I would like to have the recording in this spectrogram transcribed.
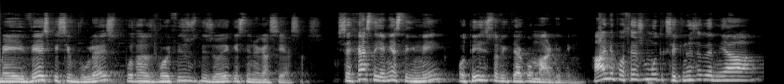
με ιδέες και συμβουλές που θα σας βοηθήσουν στη ζωή και στην εργασία σας. Ξεχάστε για μια στιγμή ότι είστε στο δικτυακό marketing. Αν υποθέσουμε ότι ξεκινήσατε μια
